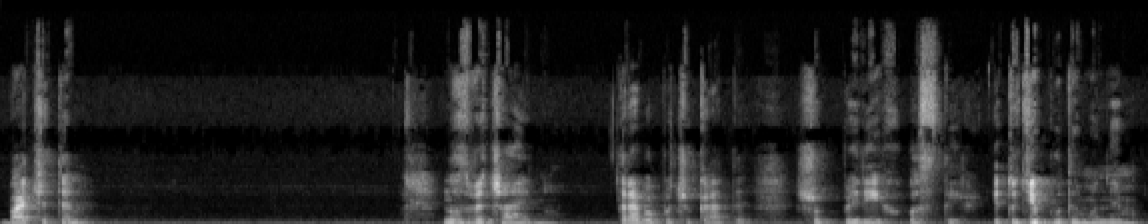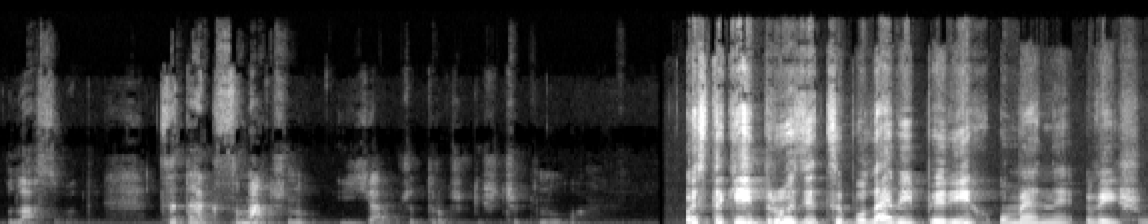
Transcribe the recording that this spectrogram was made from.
Бачите? Ну, звичайно, треба почекати, щоб пиріг остиг. І тоді будемо ним ласувати. Це так смачно, я вже трошки щепнула. Ось такий, друзі, цибулевий пиріг у мене вийшов.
